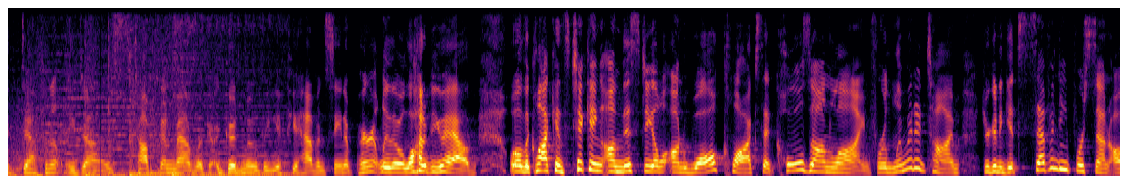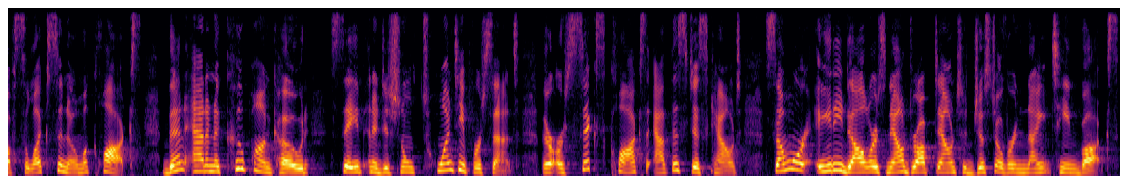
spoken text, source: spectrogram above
It definitely does. Top Gun Maverick, a good movie if you haven't seen it. Apparently, are a lot of you have. Well, the clock is ticking on this deal on wall clocks at Kohl's Online. For a limited time, you're going to get 70% off select Sonoma clocks. Then add in a coupon code, save an additional 20%. There are six clocks at this discount. Some were $80, now dropped down to just over 19 bucks.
